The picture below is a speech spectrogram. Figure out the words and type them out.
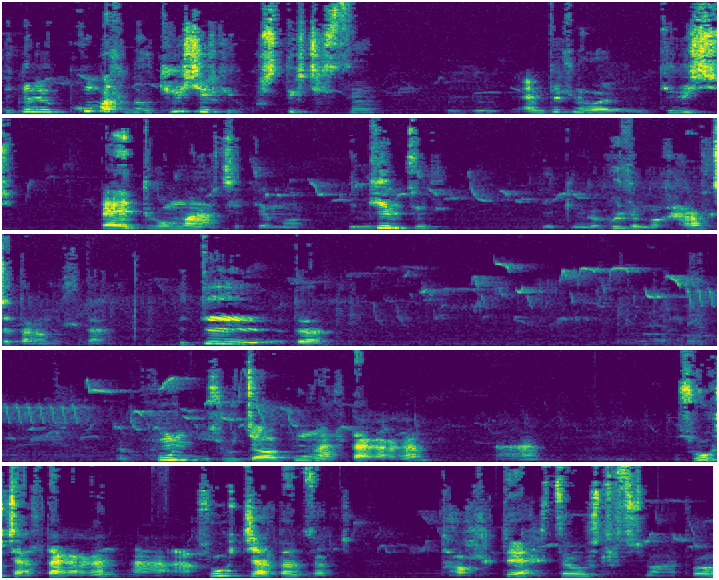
бид нар хүн болох нөгөө тэгш ирэхийг хүсдэг ч гэсэн амьдрал нөгөө тэгш байдгүй маа ч гэдэг юм уу. Тийм зүйл яг ингээ хөлөмбө харуулчихад байгаа юм л да. Хэдий одоо хүн шүүж байгаа хүн алдаа гаргана. Шүүгч алдаа гаргана. Шүүгч алдаанаас болж тоглолтын харьцаа өөрчлөгдөж магадгүй.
